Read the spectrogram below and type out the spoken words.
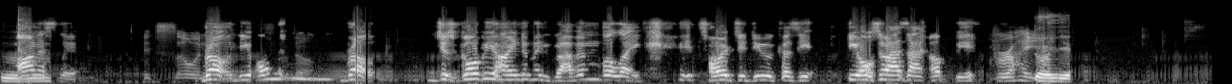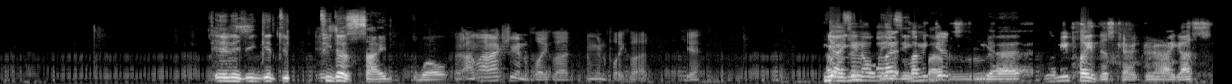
Mhm. Honestly, It's so bro, the only Dumb. bro, just go behind him and grab him. But like, it's hard to do because he he also has that up B. Right. Oh yeah. And if you get to, he does side well. Uh, I'm, I'm actually gonna play Cloud. I'm gonna play Cloud. Yeah, Yeah, you know what? Let me but just yeah, let me play this character, I guess.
